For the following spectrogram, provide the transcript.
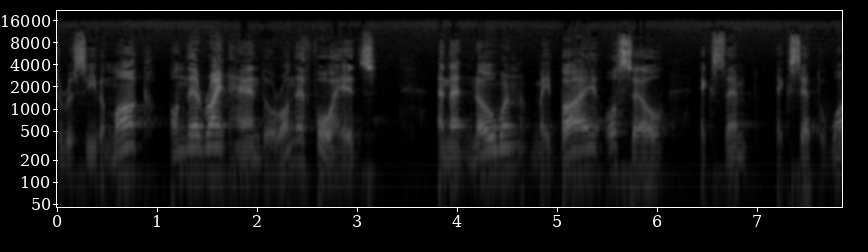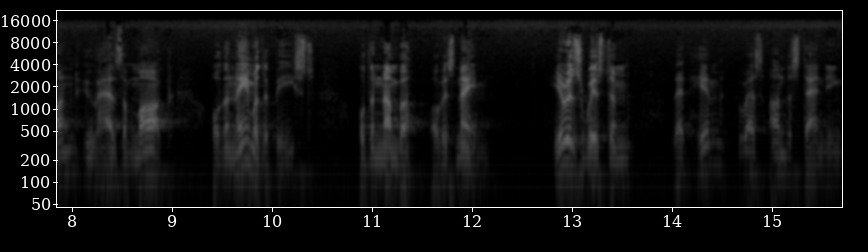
to receive a mark on their right hand or on their foreheads, and that no one may buy or sell except, except one who has the mark or the name of the beast or the number of his name. Here is wisdom. Let him who has understanding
